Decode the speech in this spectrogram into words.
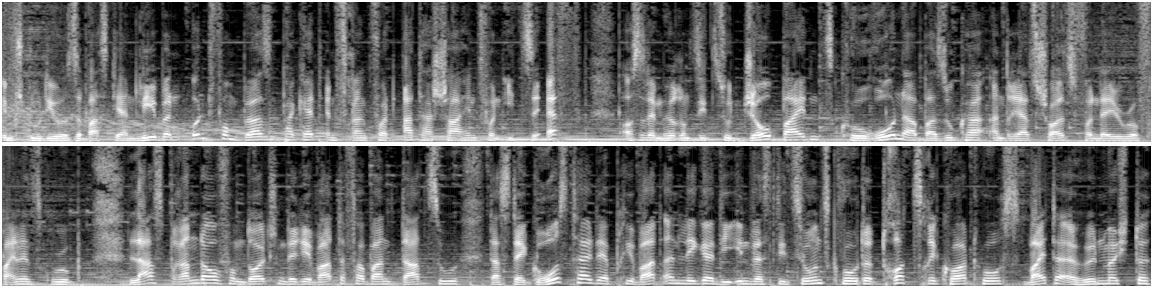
Im Studio Sebastian Leben und vom Börsenparkett in Frankfurt Atta Shahin von ICF. Außerdem hören Sie zu Joe Bidens Corona-Bazooka Andreas Scholz von der Eurofinance Group, Lars Brandau vom Deutschen Derivateverband dazu, dass der Großteil der Privatanleger die Investitionsquote trotz Rekordhochs weiter erhöhen möchte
